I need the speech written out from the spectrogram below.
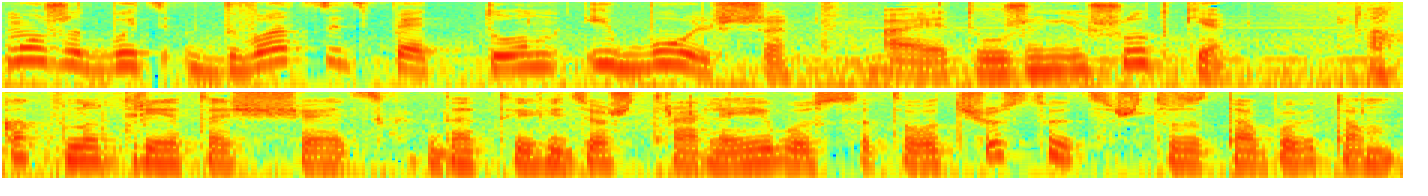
может быть 25 тонн и больше. А это уже не шутки. А как внутри это ощущается, когда ты ведешь троллейбус? Это вот чувствуется, что за тобой там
